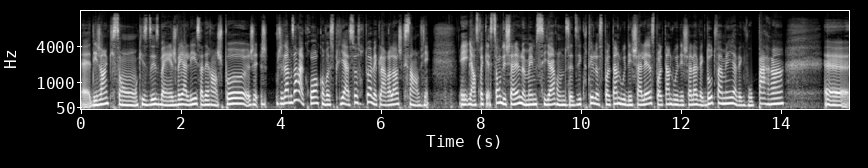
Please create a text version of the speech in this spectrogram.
euh, des gens qui sont qui se disent ben je vais y aller, ça dérange pas. J'ai de la misère à croire qu'on va se plier à ça, surtout avec la relâche qui s'en vient. Et il en sera question des chalets, le même si hier on nous a dit écoutez là c'est pas le temps de louer des chalets, c'est pas le temps de louer des chalets avec d'autres familles, avec vos parents. Euh,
